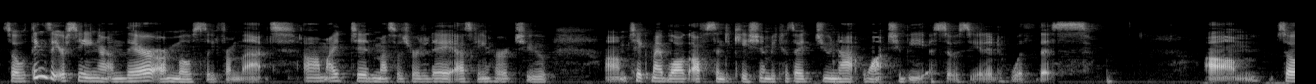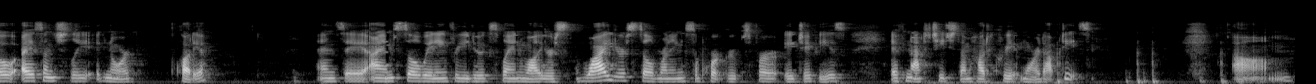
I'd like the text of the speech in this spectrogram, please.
So things that you're seeing on there are mostly from that. Um, I did message her today asking her to um, take my blog off syndication because I do not want to be associated with this. Um, so I essentially ignore Claudia and say, I am still waiting for you to explain why you're, why you're still running support groups for HAPs, if not to teach them how to create more adoptees. Um,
